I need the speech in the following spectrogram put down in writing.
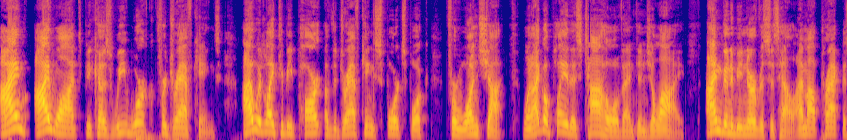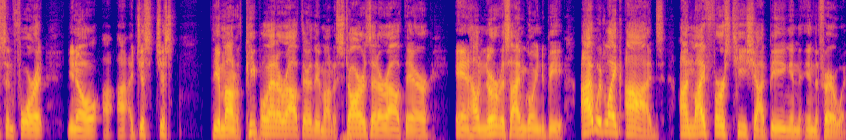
I'm I want because we work for DraftKings. I would like to be part of the DraftKings sportsbook for one shot. When I go play this Tahoe event in July, I'm going to be nervous as hell. I'm out practicing for it. You know, I, I just just the amount of people that are out there, the amount of stars that are out there, and how nervous I'm going to be. I would like odds on my first tee shot being in in the fairway.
